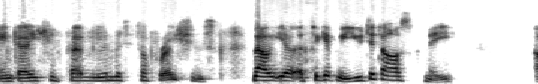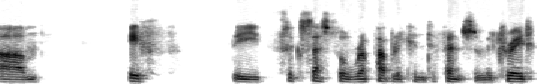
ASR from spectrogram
engage in fairly limited operations. Now, yeah, forgive me, you did ask me um, if the successful Republican defense of Madrid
